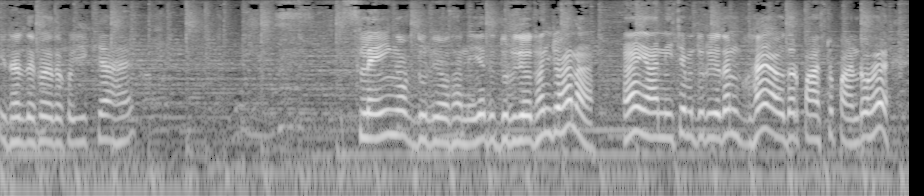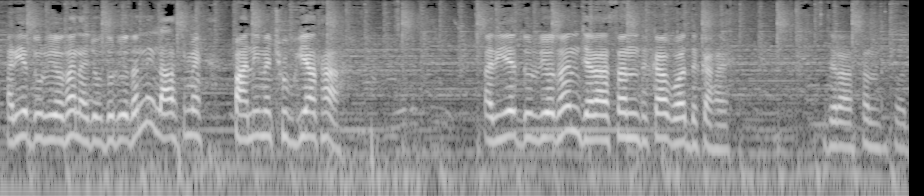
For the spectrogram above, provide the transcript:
इधर देखो ये देखो ये क्या है? Slaying of Duryodhan. ये दुर्योधन जो है ना है यहाँ नीचे में दुर्योधन है उधर पाँच तो पांडव है। और ये दुर्योधन है जो दुर्योधन नहीं लास्ट में पानी में छुप गया था। और ये दुर्योधन जरासंध का वध का है। जरासंध वध।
